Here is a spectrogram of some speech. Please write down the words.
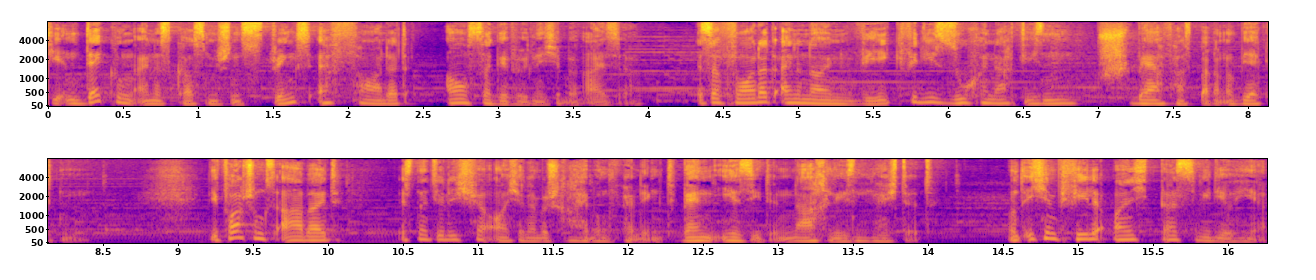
die Entdeckung eines kosmischen Strings erfordert außergewöhnliche Beweise. Es erfordert einen neuen Weg für die Suche nach diesen schwer fassbaren Objekten. Die Forschungsarbeit ist natürlich für euch in der Beschreibung verlinkt, wenn ihr sie denn nachlesen möchtet. Und ich empfehle euch das Video hier,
